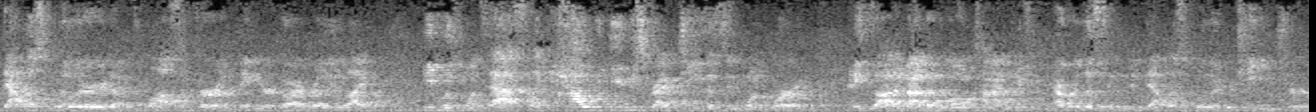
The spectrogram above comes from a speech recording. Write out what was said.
Dallas Willard, a philosopher and thinker who I really like, he was once asked, like, how would you describe Jesus in one word? And he thought about it a long time. If you've ever listened to Dallas Willard teach or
